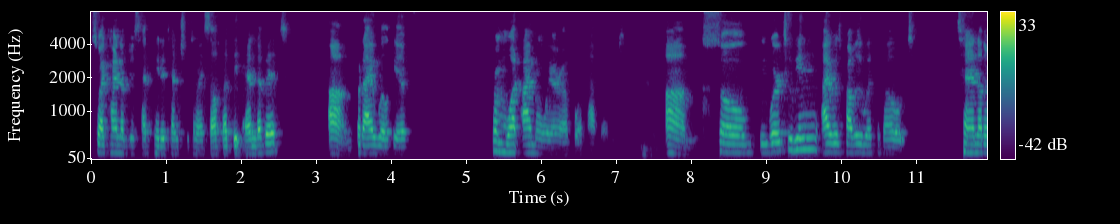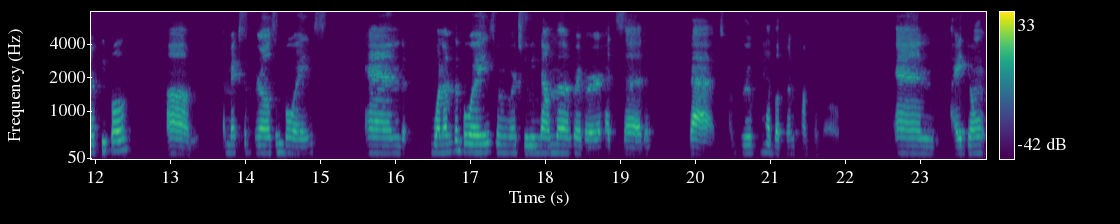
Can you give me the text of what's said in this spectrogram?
So I kind of just had paid attention to myself at the end of it. Um, but I will give, from what I'm aware of, what happened. Um, so we were tubing. I was probably with about 10 other people, um, a mix of girls and boys. And one of the boys, when we were tubing down the river, had said that a group had looked uncomfortable. And I don't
